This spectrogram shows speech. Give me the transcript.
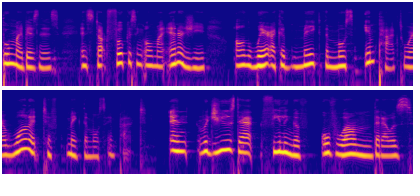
boom my business and start focusing all my energy on where I could make the most impact, where I wanted to make the most impact, and reduce that feeling of overwhelm that I was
